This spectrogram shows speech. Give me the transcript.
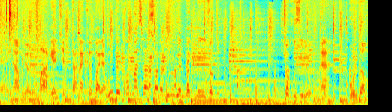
Ya inanmıyorum ha gerçekten akın var ya bu performanstan sonra bunu görmek beni çok çok üzülüyorum ya. Burada mı?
